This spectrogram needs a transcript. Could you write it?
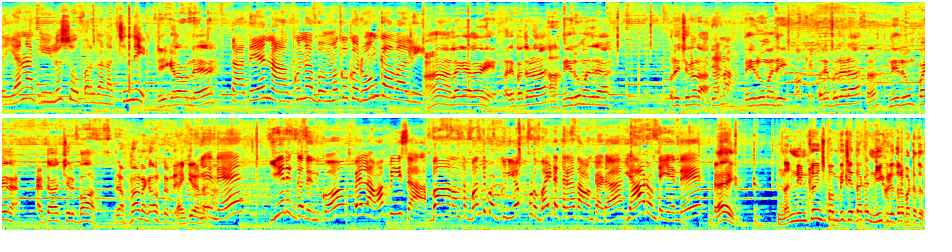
తాతయ్య నాకు ఇల్లు సూపర్గా నచ్చింది. నీకు ఎలా ఉంది? తాతయ్య నాకు నా బొమ్మకు ఒక రూమ్ కావాలి. ఆ, అలాగే అలాగే. ఒరే పెద్దోడా నీ రూమ్ అదిరా. ఒరే చిన్నడా నీ రూమ్ అది. ఒరే బుల్లడా? నీ రూమ్ పైన అటాచ్డ్ బార్ బ్రహ్మాండంగా ఉంటుంది. థ్యాంక్ యూ అన్న ఏందే? ఈయనకి గదెందుకో పెళ్ళామా పీసా? బానంత బంతి పట్టుకుని ఎప్పుడు బయట తిరగతా ఉంటాడా? యాడుంటే ఏందే? ఏయ్ నన్ను ఇంట్లో నుంచి పంపించేదాకా నీకు నిద్ర పట్టదు.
